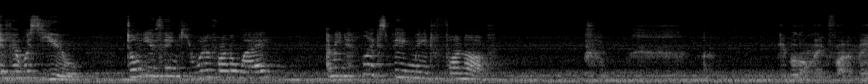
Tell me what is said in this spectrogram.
If it was you, don't you think you would have run away? I mean, who likes being made fun of? People don't make fun of me.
